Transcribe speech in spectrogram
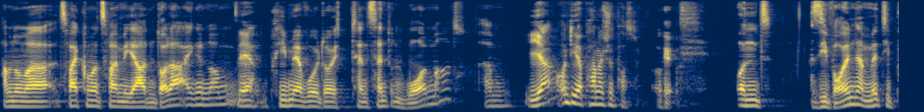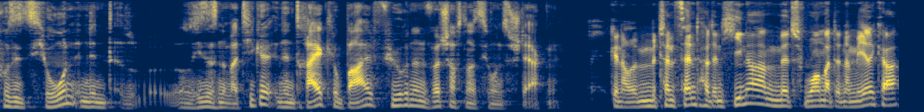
haben nochmal 2,2 Milliarden Dollar eingenommen, ja. primär wohl durch Tencent und Walmart. Ähm, ja, und die japanische Post. Okay. Und sie wollen damit die Position in den, also, so hieß es in einem Artikel, in den drei global führenden Wirtschaftsnationen stärken. Genau, mit Tencent halt in China, mit Walmart in Amerika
